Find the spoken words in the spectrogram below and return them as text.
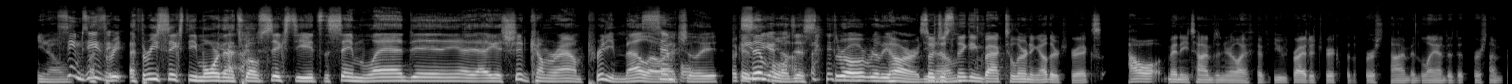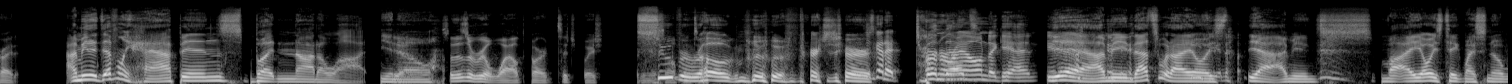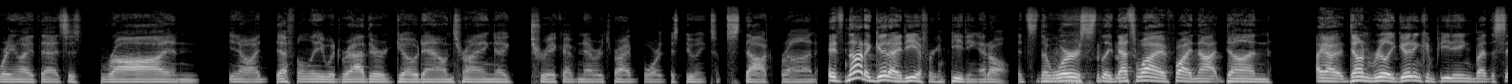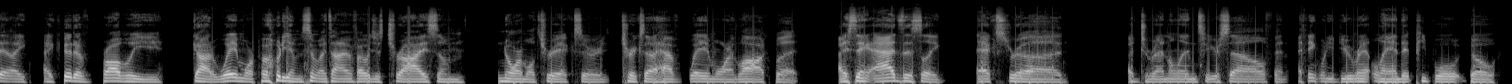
You know, Seems a easy. Three, a 360 more than a 1260. It's the same landing. I, I, it should come around pretty mellow, Simple. actually. Okay. Easy Simple. enough. Just throw it really hard. So you just know? thinking back to learning other tricks, how many times in your life have you tried a trick for the first time and landed it the first time you tried it? I mean, it definitely happens, but not a lot. You Yeah. know, So this is a real wild card situation. Putting yourself super into. rogue move for sure. Just gotta turn But around again. you know? Yeah, I mean that's what I always. enough. Yeah, I mean, my, I always take my snowboarding like that. It's just raw, and you know, I definitely would rather go down trying a trick I've never tried before, just doing some stock run. It's not a good idea for competing at all. It's the worst. like that's why I've probably not done. I got done really good in competing, but the same, like I could have probably got way more podiums in my time if I would just try some normal tricks or tricks that I have way more unlocked. But I think adds this like extra adrenaline to yourself. And I think when you do land it, people go,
